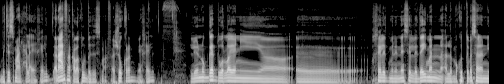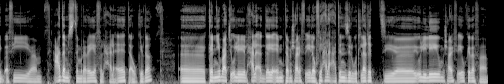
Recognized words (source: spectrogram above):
بتسمع الحلقة يا خالد. أنا عارف إنك على طول بتسمع فشكرا يا خالد. لأنه بجد والله يعني آه، آه، خالد من الناس اللي دايما لما كنت مثلا يبقى في آم، عدم استمرارية في الحلقات أو كده آه، كان يبعت يقول لي الحلقة الجاية إمتى مش عارف إيه لو في حلقة هتنزل واتلغت يقول لي ليه ومش عارف إيه وكده. ف آه،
